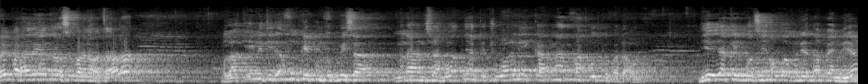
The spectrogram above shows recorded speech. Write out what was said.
Tapi pada hari yang Subhanahu Wa Taala, laki ini tidak mungkin untuk bisa menahan syahwatnya kecuali karena takut kepada Allah. Dia yakin bahwasanya Allah melihat apa yang dia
